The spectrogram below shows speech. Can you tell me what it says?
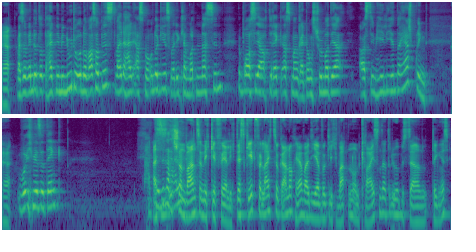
Ja. Also wenn du dort halt eine Minute unter Wasser bist, weil du halt erstmal untergehst, weil die Klamotten nass sind, dann brauchst du ja auch direkt erstmal einen Rettungsschwimmer, der aus dem Heli hinterher springt. Ja. Wo ich mir so denke, Also es ist schon wahnsinnig gefährlich. Das geht vielleicht sogar noch, ja, weil die ja wirklich warten und kreisen darüber, bis der Ding ist.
